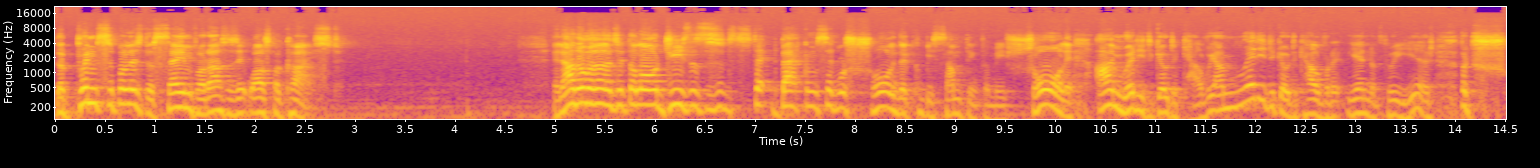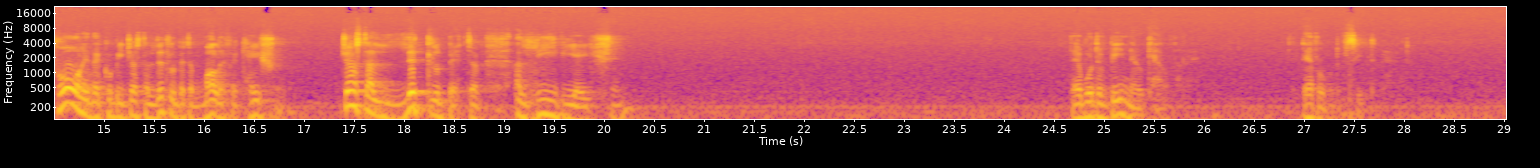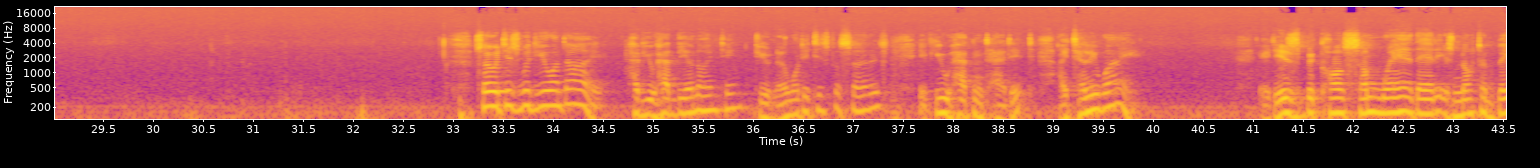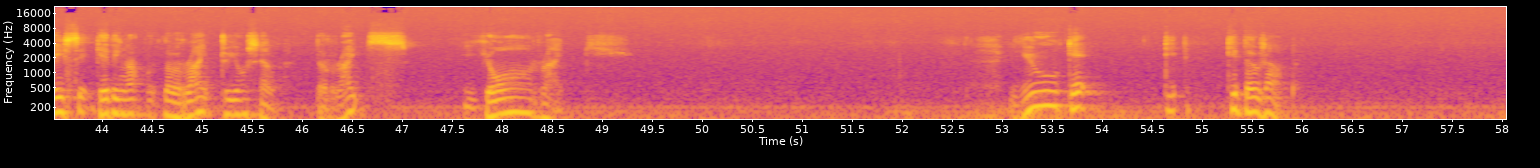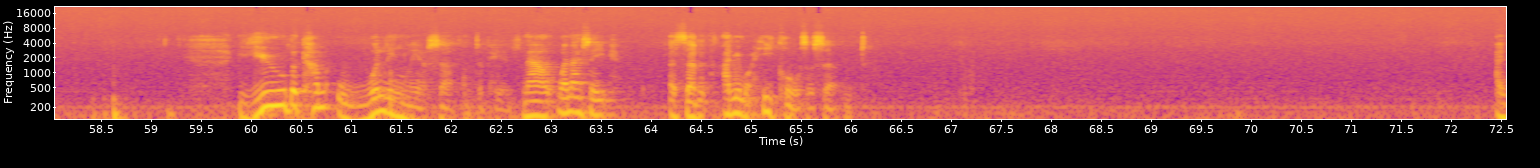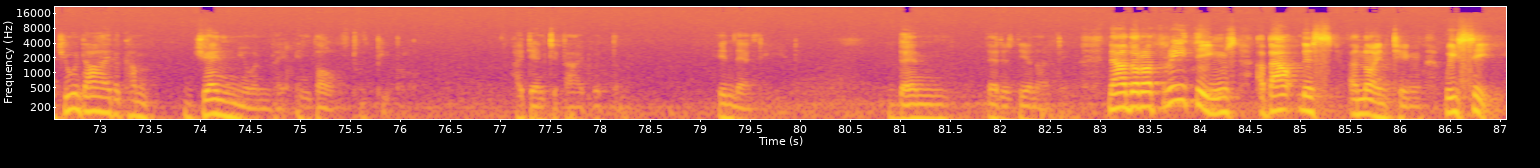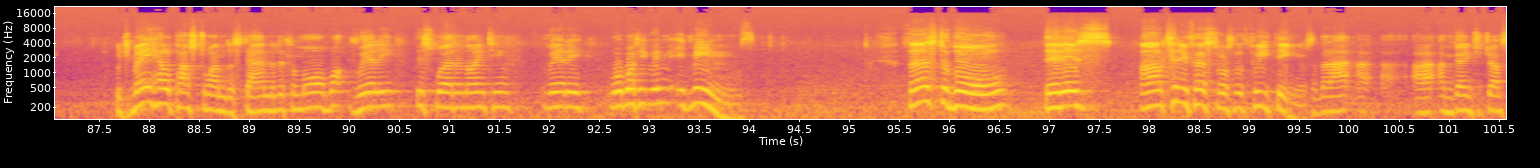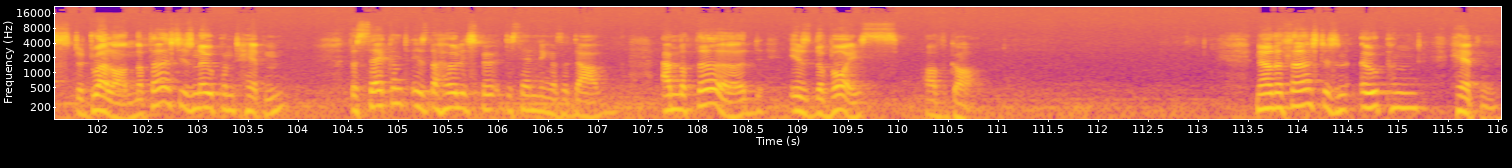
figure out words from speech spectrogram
The principle is the same for us as it was for Christ. In other words, if the Lord Jesus had stepped back and said, well, surely there could be something for me. Surely I'm ready to go to Calvary. I'm ready to go to Calvary at the end of three years. But surely there could be just a little bit of mollification, just a little bit of alleviation. There would have been no Calvary. The devil would have seen to that. So it is with you and I. Have you had the anointing? Do you know what it is for service? If you hadn't had it, I tell you why. It is because somewhere there is not a basic giving up the right to yourself. The rights, your rights. You get give those up. You become willingly a servant of his. Now, when I say a servant, I mean what he calls a servant. And you and I become genuinely involved with people, identified with them in their need. Then there is the anointing. Now, there are three things about this anointing we see, which may help us to understand a little more what really this word anointing really, well, what it, it means. First of all, there is, I'll tell you first of all the three things that I, I, I'm going to just dwell on. The first is an opened heaven. The second is the Holy Spirit descending as a dove. And the third is the voice of God. Now the first is an opened heaven.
